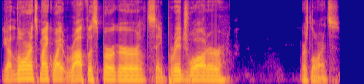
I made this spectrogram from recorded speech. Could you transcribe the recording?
you got Lawrence, Mike White, Roethlisberger. Let's say Bridgewater. Where's Lawrence?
